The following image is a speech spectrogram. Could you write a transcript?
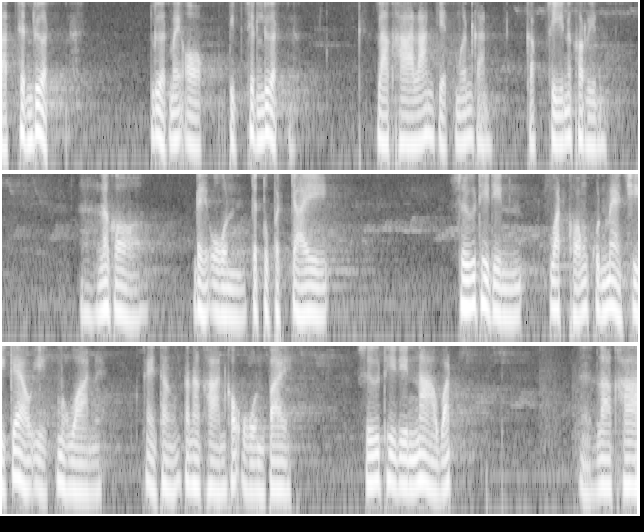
ตัดเส้นเลือด เลือดไม่ออกปิดเส้นเลือด ราคาล้านเจ็ดเหมือนกัน กับศรีนครินแล้วก็ได้โอนจตุปัจจัย ซื้อที่ดินวัดของคุณแม่ชีแก้วอีกเมื่อวานให้ทางธนาคารเขาโอนไป ซื้อที่ดินหน้าวัด ราคา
